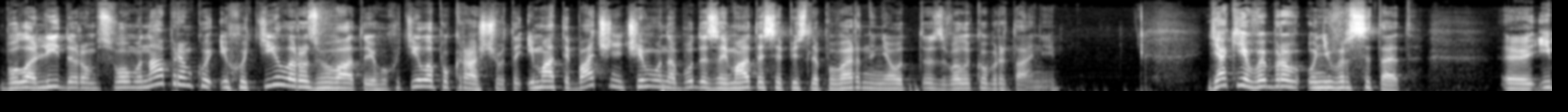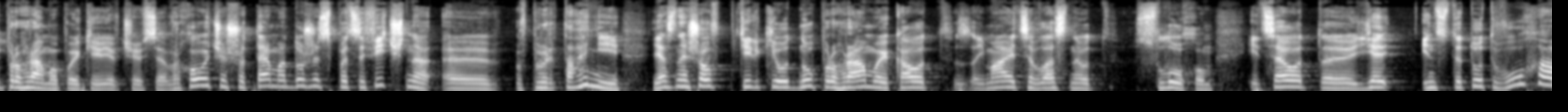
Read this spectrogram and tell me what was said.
була лідером в своєму напрямку і хотіла розвивати його, хотіла покращувати і мати бачення, чим вона буде займатися після повернення от з Великобританії. Як я вибрав університет? І програму, по якій я вчився, враховуючи, що тема дуже специфічна е, в Британії, я знайшов тільки одну програму, яка от займається власне от слухом. І це от е, є інститут вуха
